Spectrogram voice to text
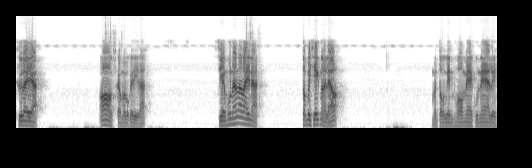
คืออะไรอะอ้อกลับมาปกติละเสียงพวกนั้นอะไรน่ะ ต้องไปเช็คหน่อยแล้ว มันต้องเล่นพ่อแม่กูแน่เลย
